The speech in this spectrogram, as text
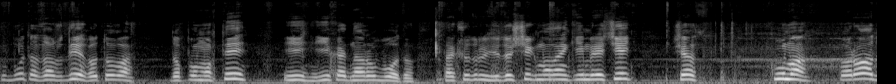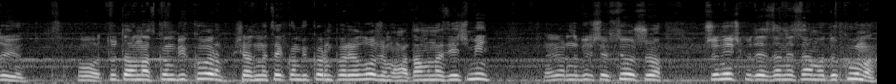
Кубота завжди готова допомогти і їхати на роботу. Так що, друзі, дощик маленький мрячить. Зараз кума порадую. О, тут у нас комбікорм. Зараз ми цей комбікорм переложимо, а там у нас ячмінь. Навірно, більше всього, що пшеничку десь занесемо до кума.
